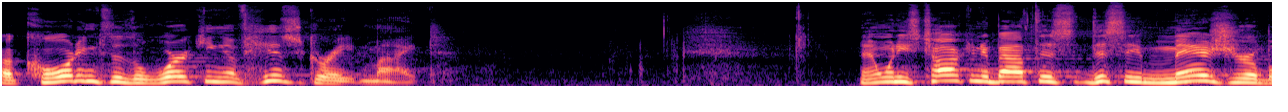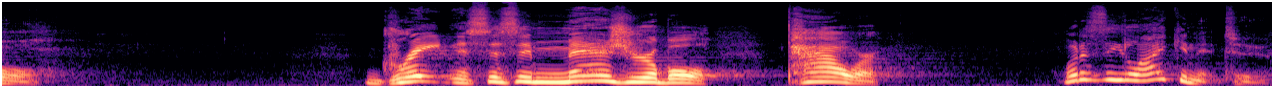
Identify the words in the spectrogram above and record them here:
according to the working of his great might. Now, when he's talking about this, this immeasurable greatness, this immeasurable power, what does he liken it to?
